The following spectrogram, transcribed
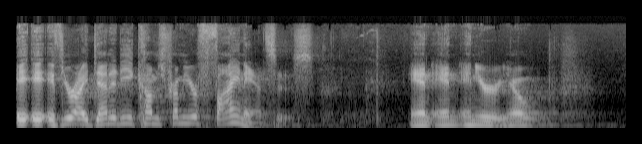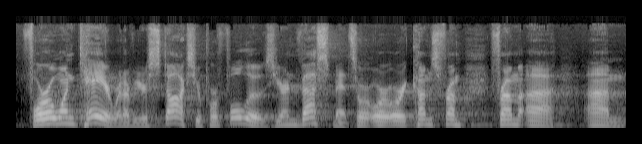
if your identity comes from your finances, and, and, and your, you know, 401k or whatever, your stocks, your portfolios, your investments, or, or, or it comes from, from uh, um,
